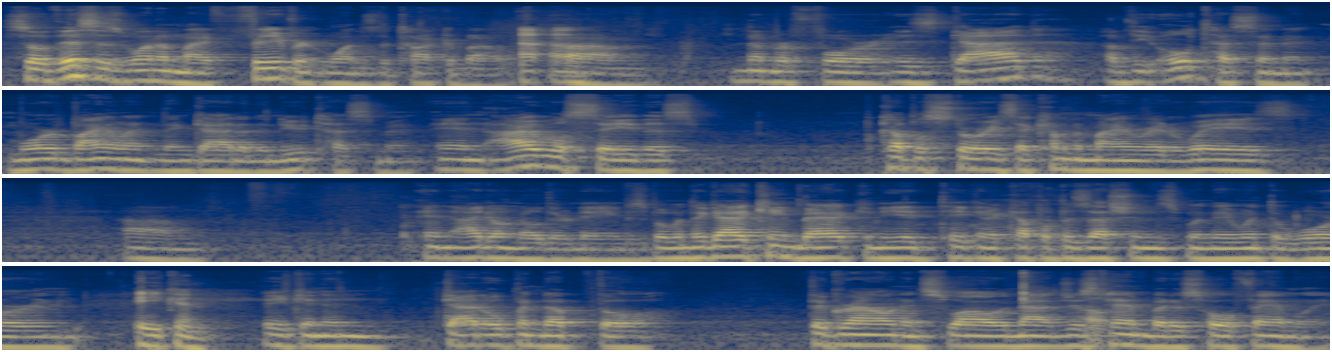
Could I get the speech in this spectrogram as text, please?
So this is one of my favorite ones to talk about. Um, number four is God of the Old Testament more violent than God of the New Testament? And I will say this. A couple stories that come to mind right away is, um, and I don't know their names, but when the guy came back and he had taken a couple possessions when they went to war and Aiken. Achan and God opened up the the ground and swallowed not just Oh. him but his whole family.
